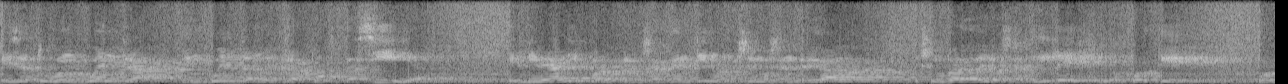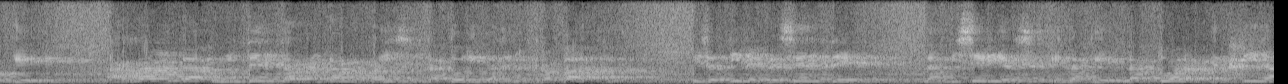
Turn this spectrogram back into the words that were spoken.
Ella tuvo en cuenta, nuestra apostasía. El liberalismo a lo que los argentinos nos hemos entregado es un verdadero sacrilegio. ¿Por qué? Porque arranca o intenta arrancar las raíces católicas de nuestra patria. Ella tiene presente las miserias en las que la actual Argentina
